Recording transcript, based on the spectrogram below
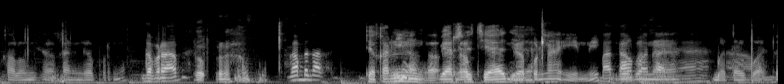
kalau misalkan nggak pernah, Enggak pernah apa? Enggak pernah. Enggak bentar. Ya kan Iya, nggak- biar nggak- suci aja. nggak pernah ini, Batal nggak pernah puasanya. batal puasa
